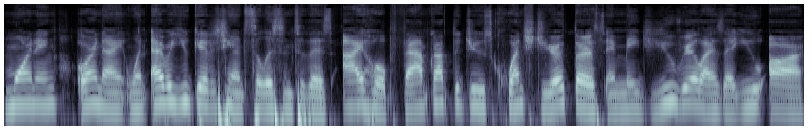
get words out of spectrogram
morning, or night, whenever you get a chance to listen to this, I hope Fab Got the Juice quenched your thirst and made you realize that you are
